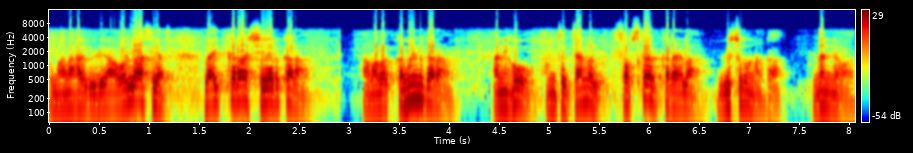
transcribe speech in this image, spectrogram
तुम्हाला हा व्हिडिओ आवडला असल्यास लाईक करा शेअर करा आम्हाला कमेंट करा. आणि हो आमचं चॅनल सबस्क्राईब करायला विसरू नका. धन्यवाद.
